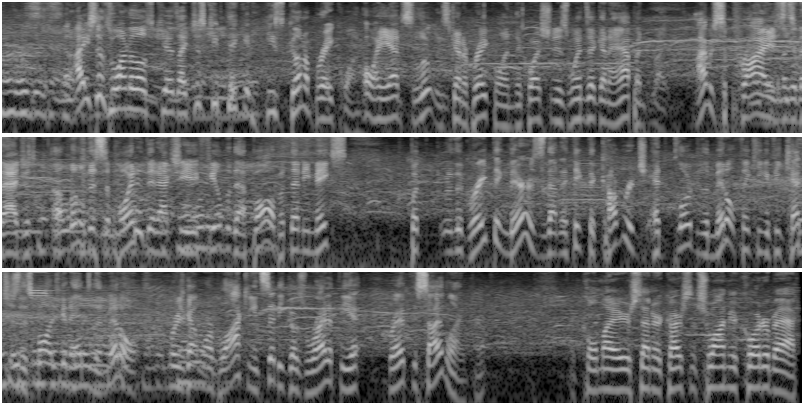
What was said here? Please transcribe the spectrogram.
And Ison's one of those kids, I just keep thinking he's going to break one. Oh, he absolutely is going to break one. The question is, when's it going to happen? Right. I was surprised. Look at that, just- a little disappointed that actually he fielded that ball, but then he makes. But the great thing there is that I think the coverage had flowed to the middle, thinking if he catches this ball, he's going to head to the middle where he's got more blocking. Instead, he goes right up the right up the sideline. Cole Meyer, your center. Carson Schwam, your quarterback.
